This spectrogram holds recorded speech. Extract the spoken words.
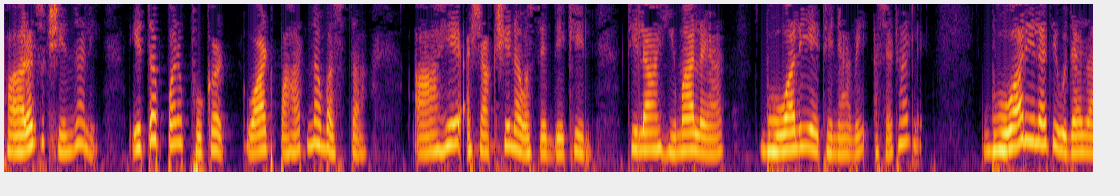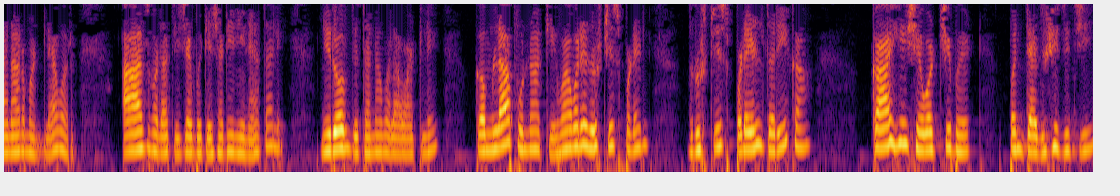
फारच क्षीण झाली. इतप्पर फुकट वाट पाहत न बसता आहे अशा क्षीण अवस्थेत देखील तिला हिमालयात भोवाली येथे न्यावे असे ठरले. भोवालीला ती उद्या जाणार म्हटल्यावर आज मला तिच्या भेटीसाठी नेण्यात आले. निरोप देताना मला वाटले कमला पुन्हा केव्हा बरे दृष्टीस पडेल? दृष्टीस पडेल तरी का? का ही शेवटची भेट? पण त्या दिवशी तिची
